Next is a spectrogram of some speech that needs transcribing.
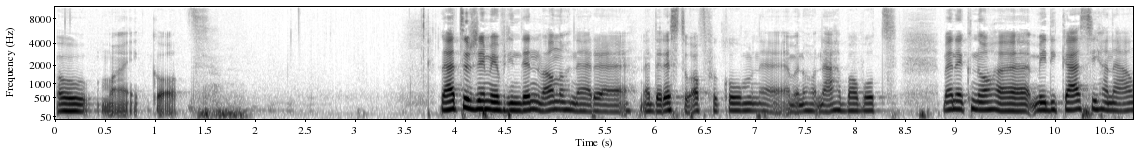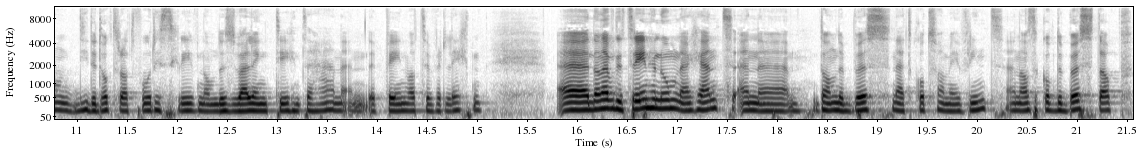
Oh my god. Later zijn mijn vriendin wel nog naar, uh, naar de resto afgekomen uh, en we nog nagebabbeld. Ben ik nog uh, medicatie gaan halen die de dokter had voorgeschreven om de zwelling tegen te gaan en de pijn wat te verlichten. dan heb ik de trein genomen naar Gent en dan de bus naar het kot van mijn vriend. En als ik op de bus stap,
